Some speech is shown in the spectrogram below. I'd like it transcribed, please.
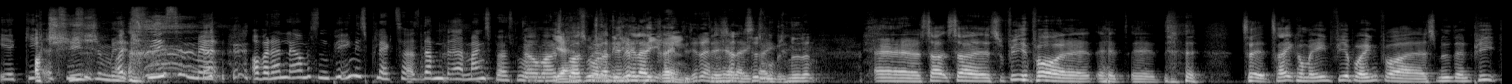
erigeret Og tissemænd. Og tissemænd. og hvordan laver man sådan en penisplektor? Altså, der er- der er mange spørgsmål. der var mange ja, spørgsmål, og det er heller ikke rigtigt. Det er da det er heller ikke tidspunkt at rigtigt. smide den. Øh, så, så øh, Sofie får øh, et, et, et, 3,14 point for at smide den pi.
